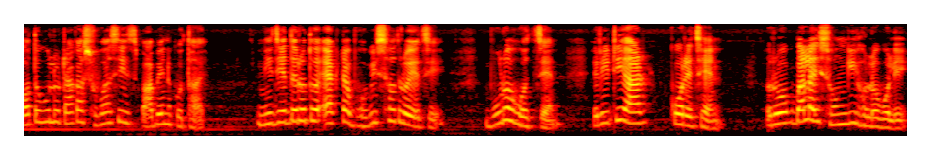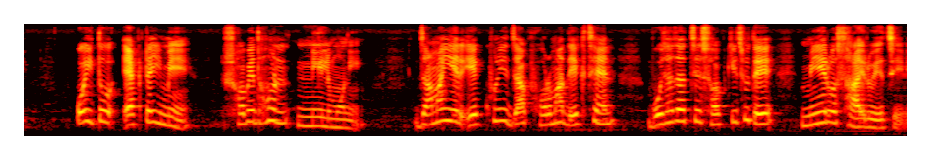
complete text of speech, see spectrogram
অতগুলো টাকা সুভাষিস পাবেন কোথায়? নিজেদেরও তো একটা ভবিষ্যৎ রয়েছে। বুড়ো হচ্ছেন। রিটায়ার করেছেন। রোগবালাই সঙ্গী হলো বলে। ওই তো একটাই মেয়ে, সবে ধন নীলমণি। জামাইয়ের এক্ষুনি যা ফর্মা দেখছেন, বোঝা যাচ্ছে সব কিছুতে মেয়েরও সায় রয়েছে।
